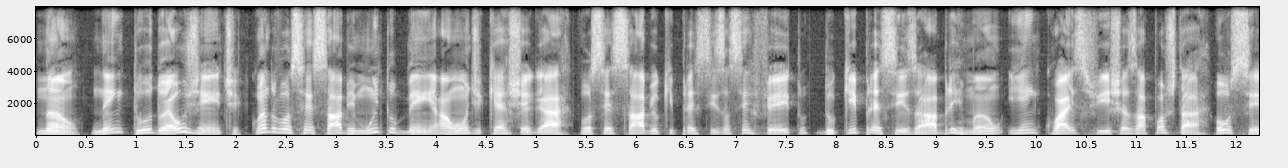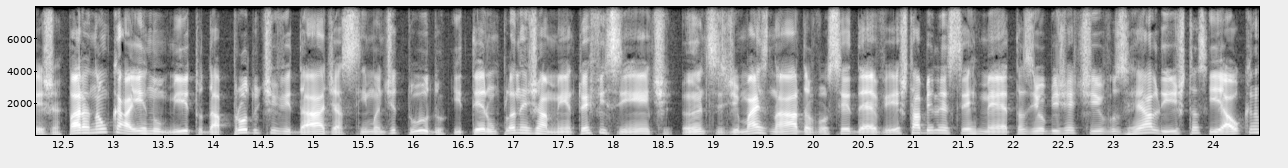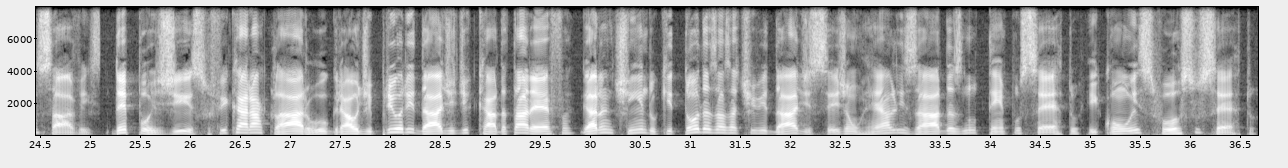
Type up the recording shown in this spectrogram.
Não, nem tudo é urgente. Quando você sabe muito bem aonde quer chegar, você sabe o que precisa ser feito, do que precisa abrir mão e em quais fichas apostar. Ou seja, para não cair no mito da produtividade acima de tudo e ter um planejamento eficiente, antes de mais nada você deve estabelecer metas e objetivos realistas e alcançáveis. Depois disso, ficará claro o grau de prioridade de cada tarefa garantindo que todas as atividades sejam realizadas no tempo certo e com o esforço certo.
